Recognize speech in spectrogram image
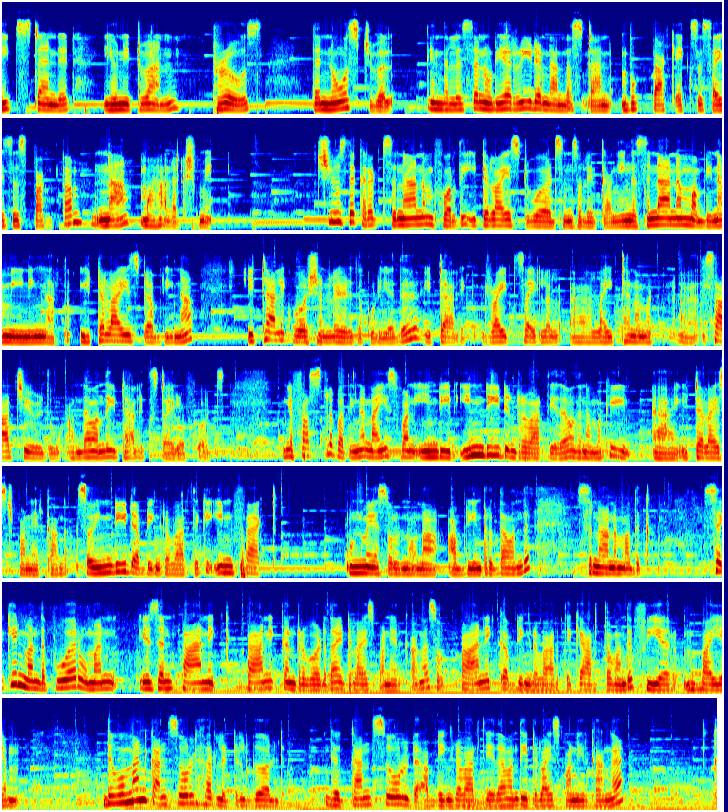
Eight standard unit one prose the nose twelve இந்த லெசனுடைய read and understand book back exercises பார்க்கலாம் நான் Mahalakshmi choose the correct synonym for the italicised வேர்ட்ஸ்னு சொல்லியிருக்காங்க இங்கே synonym அப்படின்னா மீனிங்னு அர்த்தம். இட்டலைஸ்ட் அப்படின்னா இட்டாலிக் வேர்ஷனில் எழுதக்கூடியது. இட்டாலிக் ரைட் சைடில் லைட்டாக நம்ம சாட்சி எழுதுவோம். அந்த வந்து இட்டாலிக் ஸ்டைல் ஆஃப் வேர்ட்ஸ் இங்கே ஃபஸ்ட்டில் பார்த்தீங்கன்னா நைஸ் ஒன் இண்டீட் இண்டீடுன்ற வார்த்தையை தான் வந்து நமக்கு இட்டலைஸ்ட் பண்ணியிருக்காங்க ஸோ இண்டீட் அப்படிங்கிற வார்த்தைக்கு இன்ஃபேக்ட் உண்மையை சொல்லணும்னா அப்படின்றது தான் வந்து சினானம் அதுக்கு. செகண்ட் வந்து poor woman is in panic பேனிக்ன்ற word தான் இட்டலைஸ் பண்ணியிருக்காங்க ஸோ பேனிக் அப்படிங்கிற வார்த்தைக்கு அர்த்தம் வந்து ஃபியர் பயம். The woman consoled her little girl consoled அப்படிங்கிற வார்த்தையை தான் வந்து இட்டலைஸ் பண்ணியிருக்காங்க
